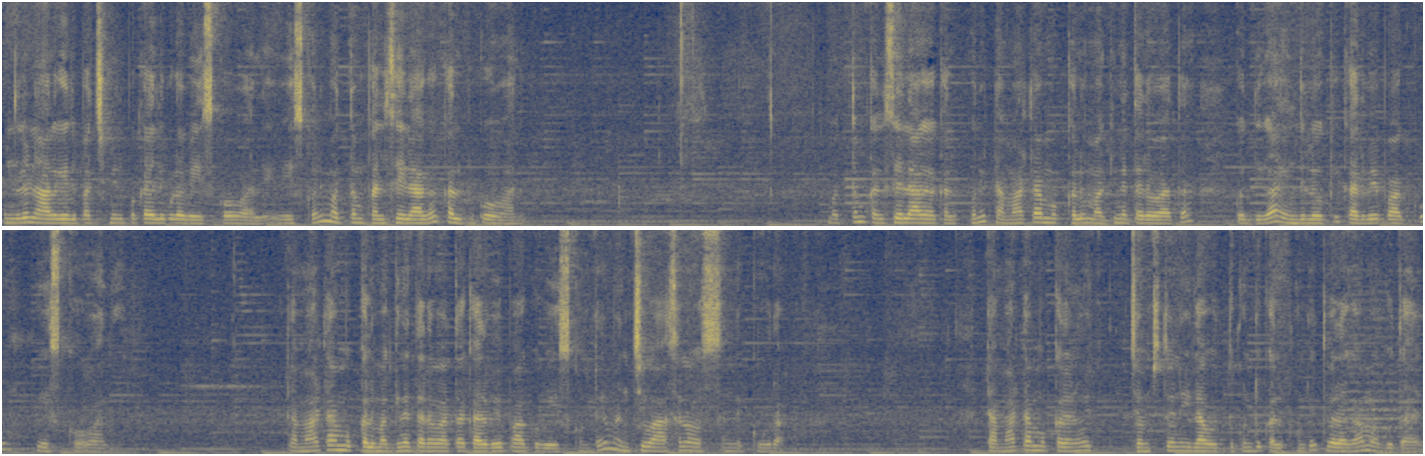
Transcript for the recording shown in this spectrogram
అందులో నాలుగైదు పచ్చిమిరపకాయలు కూడా వేసుకోవాలి. వేసుకొని మొత్తం కలిసేలాగా కలుపుకోవాలి. మొత్తం కలిసేలాగా కలుపుకొని టమాటా ముక్కలు మగ్గిన తర్వాత కొద్దిగా ఇందులోకి కరివేపాకు వేసుకోవాలి. టమాటా ముక్కలు మగ్గిన తర్వాత కరివేపాకు వేసుకుంటే మంచి వాసన వస్తుంది కూర. టమాటా ముక్కలను చెంచుతోని ఇలా ఒత్తుకుంటూ కలుపుకుంటే త్వరగా మగ్గుతాయి.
